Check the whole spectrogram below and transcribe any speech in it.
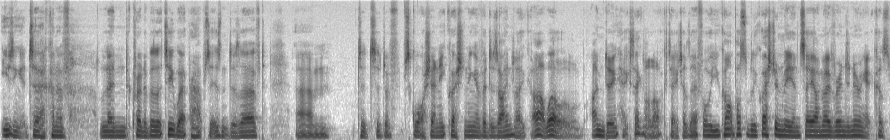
using it to kind of lend credibility where perhaps it isn't deserved. Um, to sort of squash any questioning of a design like ah well i'm doing hexagonal architecture therefore you can't possibly question me and say i'm over engineering it because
